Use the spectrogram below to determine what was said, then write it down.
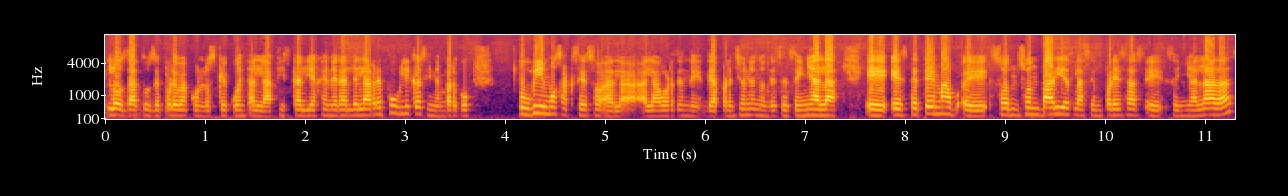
los datos de prueba con los que cuenta la Fiscalía General de la República, sin embargo tuvimos acceso a la, orden de, aprehensión en donde se señala este tema, son, son varias las empresas señaladas,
